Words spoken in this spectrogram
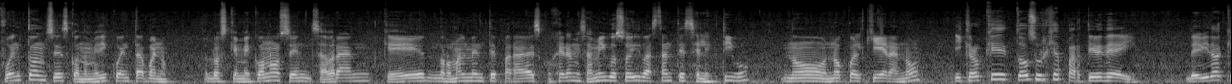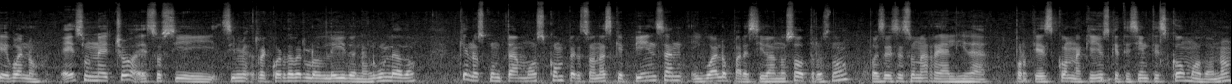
Fue entonces cuando me di cuenta, bueno, los que me conocen sabrán que normalmente para escoger a mis amigos soy bastante selectivo, no, no cualquiera, ¿no? Y creo que todo surge a partir de ahí. Debido a que, bueno, es un hecho, eso sí, sí me recuerdo haberlo leído en algún lado, que nos juntamos con personas que piensan igual o parecido a nosotros, ¿no? Pues esa es una realidad, porque es con aquellos que te sientes cómodo, ¿no?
